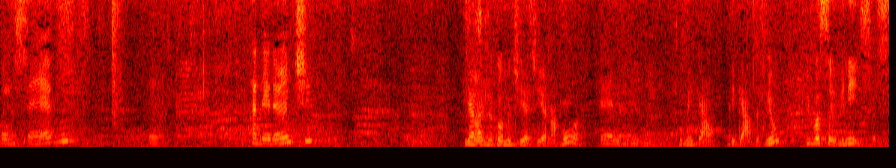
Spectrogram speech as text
Como cego, é, cadeirante. E ela ajudou no dia a dia na rua? Ela, Que legal. Obrigada, viu? E você, Vinícius?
